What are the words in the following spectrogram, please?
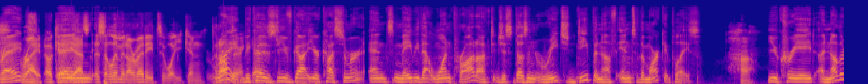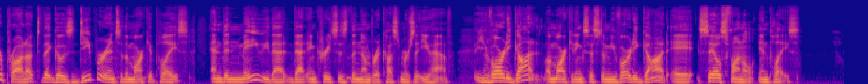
Right? Right. Okay. Yes. Yeah, so there's a limit already to what you can put right, out there. Right. because yeah. you've got your customer, and maybe that one product just doesn't reach deep enough into the marketplace. Huh. You create another product that goes deeper into the marketplace, and then maybe that that increases the number of customers that you have. You've already got a marketing system. You've already got a sales funnel in place.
